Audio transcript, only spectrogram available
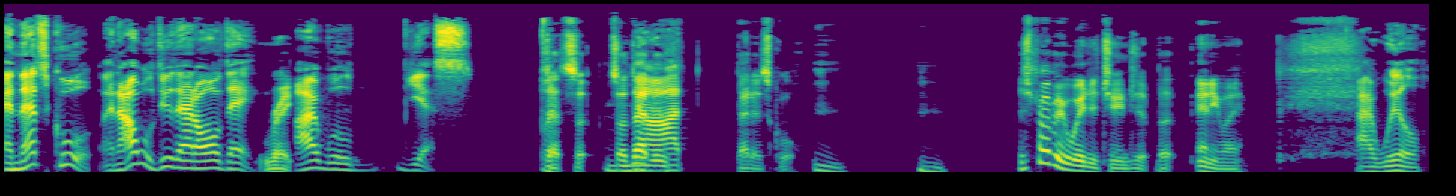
And that's cool. And I will do that all day. Right. I will. Yes. But That's so that is that is cool. Mm. There's probably a way to change it, but anyway. I will.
